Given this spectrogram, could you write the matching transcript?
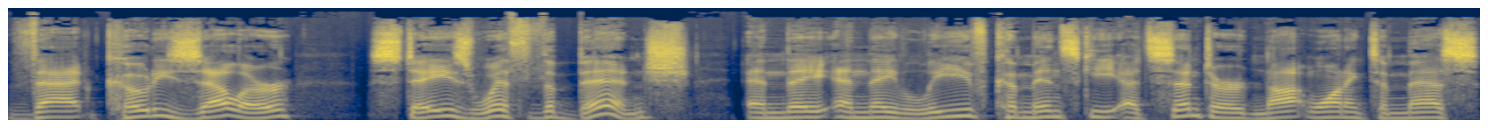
that Cody Zeller stays with the bench and they and they leave Kaminsky at center, not wanting to mess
